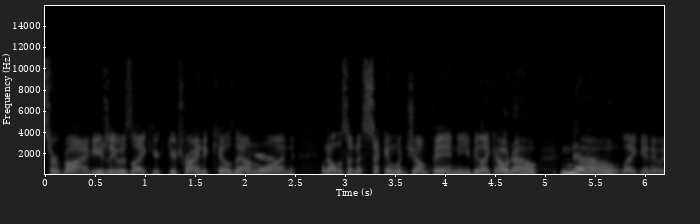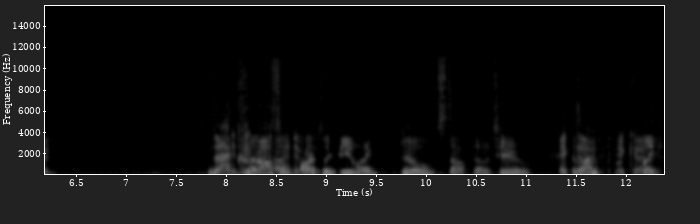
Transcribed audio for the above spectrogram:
survive. Usually it was like you're, you're trying to kill down yeah. one, and all of a sudden a second would jump in, and you'd be like, "Oh no, no!" Like, and it would. That could also partially be like build stuff though too. It could. I'm, it could. Like,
